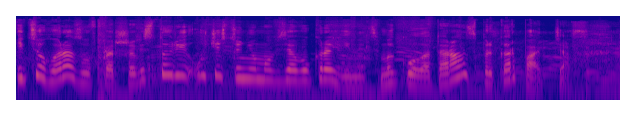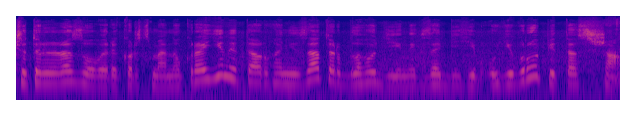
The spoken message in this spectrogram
І цього разу вперше в історії участь у ньому взяв українець Микола Таран з Прикарпаття, чотириразовий рекордсмен України та організатор благодійних забігів у Європі та США,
